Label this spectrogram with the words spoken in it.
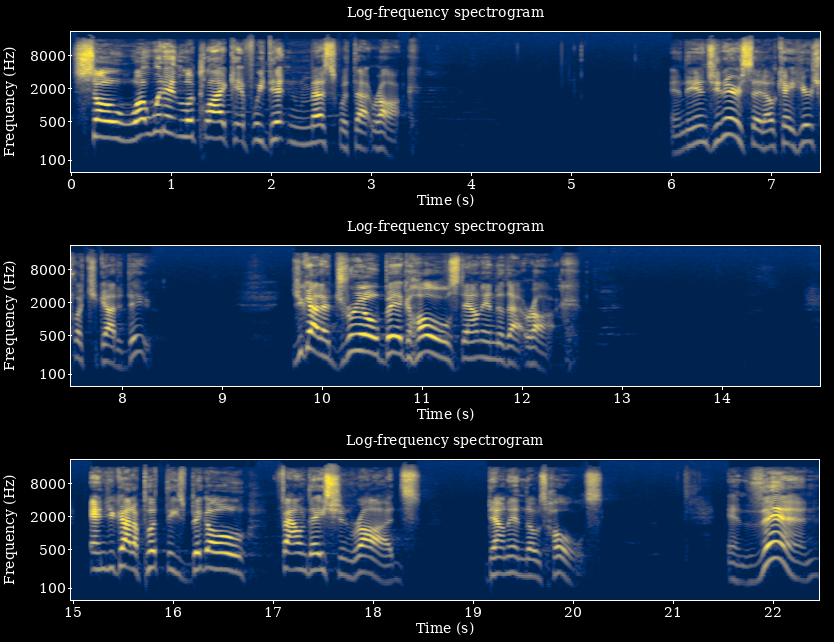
So, what would it look like if we didn't mess with that rock? And the engineer said, Okay, here's what you got to do you got to drill big holes down into that rock. And you got to put these big old foundation rods down in those holes. And then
